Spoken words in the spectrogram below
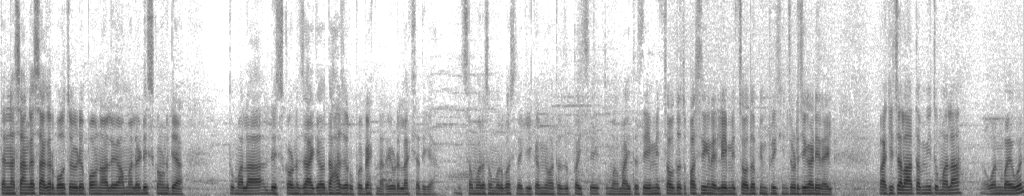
त्यांना सांगा सागर भाऊचा व्हिडिओ पाहून आलो आहे आम्हाला डिस्काउंट द्या. तुम्हाला डिस्काउंट जाग्यावर दहा हजार रुपये भेटणार एवढं लक्षात घ्या. समोरासमोर बसलं की कमी होतात पैसे तुम्हाला माहीतच आहे एम एच चौदाचं पासिंग राहील एम एच चौदा पिंपरी चिंचवडची गाडी राहील. बाकी चला आता मी तुम्हाला वन बाय वन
